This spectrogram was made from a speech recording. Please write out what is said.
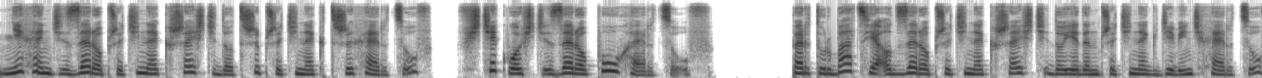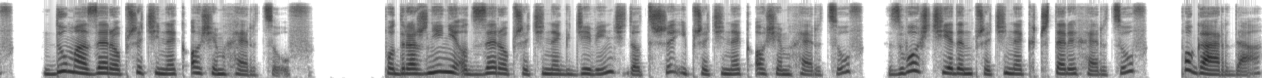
Niechęć 0,6 do 3,3 Hz, wściekłość 0,5 Hz. Perturbacja od 0,6 do 1,9 Hz, duma 0,8 Hz. Podrażnienie od 0,9 do 3,8 Hz, złość 1,4 Hz, pogarda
